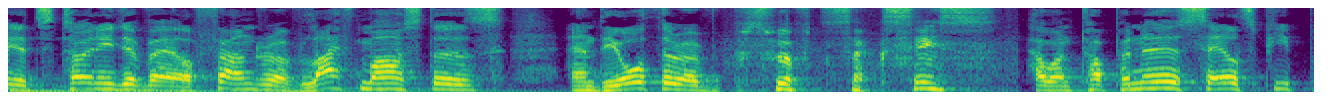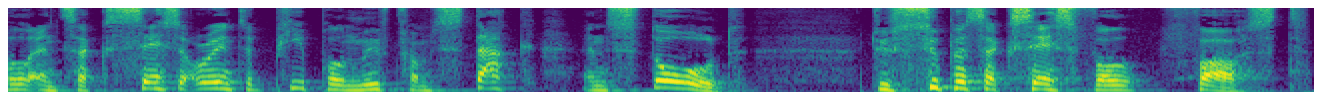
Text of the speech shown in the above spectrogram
it's Tony Dovale, founder of Life Masters and the author of Swift Success How Entrepreneurs, Salespeople, and Success Oriented People Moved from Stuck and Stalled to Super Successful Fast.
